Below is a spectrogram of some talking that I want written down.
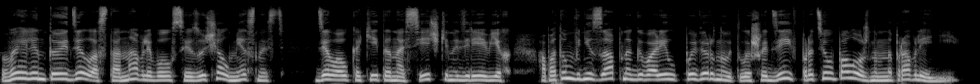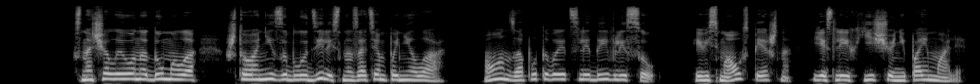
Вейлин то и дело останавливался, изучал местность, делал какие-то насечки на деревьях, а потом внезапно говорил повернуть лошадей в противоположном направлении. Сначала Иона думала, что они заблудились, но затем поняла. Он запутывает следы в лесу, и весьма успешно, если их еще не поймали.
